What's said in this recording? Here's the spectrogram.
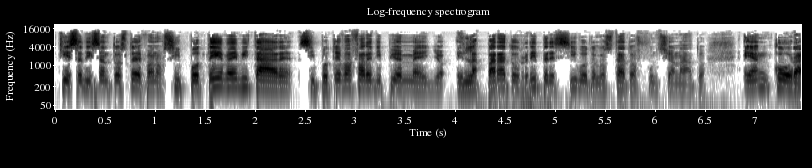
chiesa di Santo Stefano, si poteva evitare, si poteva fare di più e meglio e l'apparato repressivo dello Stato ha funzionato e ancora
